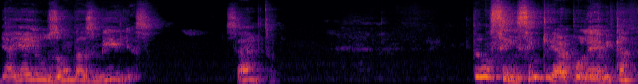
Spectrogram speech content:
E aí a ilusão das milhas, certo? Então, assim, sem criar polêmica,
